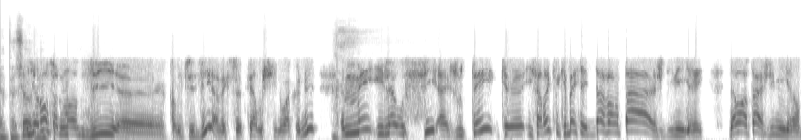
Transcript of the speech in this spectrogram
Un peu ça, il a non seulement dit, euh, comme tu dis, avec ce terme chinois connu, mais il a aussi ajouté qu'il faudrait que le Québec ait davantage d'immigrés, davantage d'immigrants.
